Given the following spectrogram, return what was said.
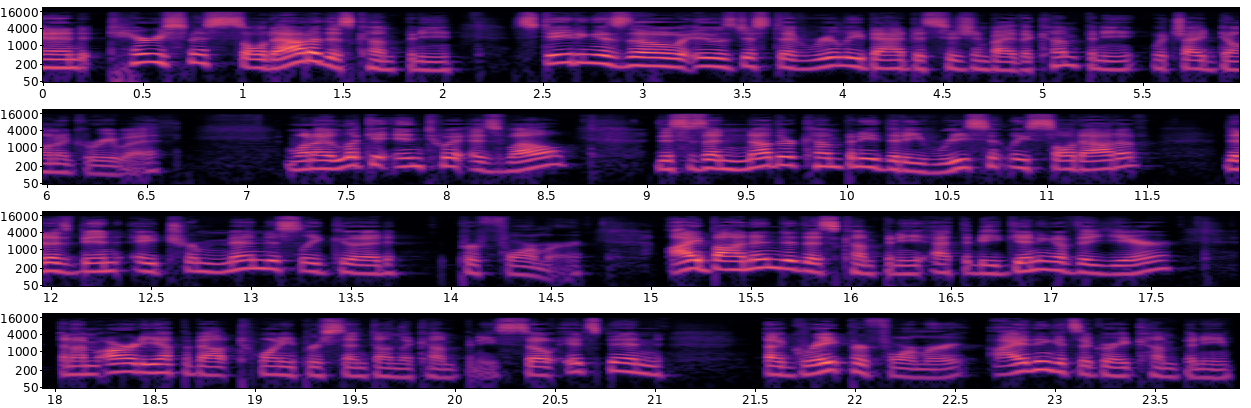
And Terry Smith sold out of this company, stating as though it was just a really bad decision by the company, which I don't agree with. When I look at Intuit as well, this is another company that he recently sold out of that has been a tremendously good performer. I bought into this company at the beginning of the year, and I'm already up about 20% on the company. So it's been a great performer. I think it's a great company.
